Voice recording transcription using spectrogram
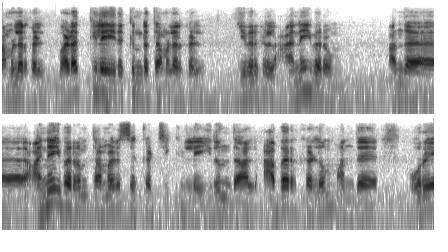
தமிழர்கள் வடக்கிலே இருக்கின்ற தமிழர்கள் இவர்கள் அனைவரும் அந்த அனைவரும் தமிழரசு கட்சிக்குள்ளே இருந்தால் அவர்களும் அந்த ஒரே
